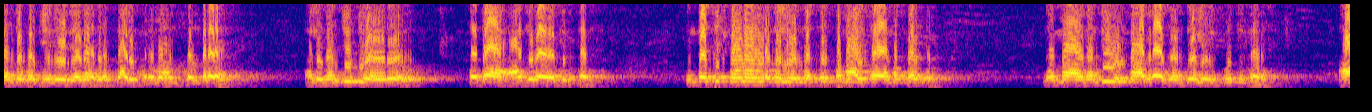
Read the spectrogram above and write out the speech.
ಬಂಧು ಭಗಿನಿಯರು ಏನಾದರೂ ಕಾರ್ಯಕ್ರಮ ಹಮ್ಮಿಕೊಂಡ್ರೆ ಅಲ್ಲಿ ನಂಜುಂಡಿ ಅವರು ಸದಾ ಹಾಜರಾಗಿರ್ತಾರೆ. ಹಿಂದೆ ಚಿಕ್ಕಬಳ್ಳಾಪುರದಲ್ಲಿ ಒಂದಷ್ಟು ಸಮಾಜದ ಮುಖಂಡರು. ನಮ್ಮ ನಂದಿಯೂರು ನಾಗರಾಜ್ ಅಂತೇಳಿ ಕೂತಿದ್ದಾರೆ. ಆ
